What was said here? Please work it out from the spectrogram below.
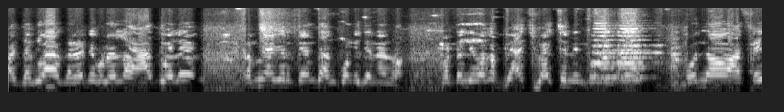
ಆ ಜಗಳ, ಗಲಾಟೆಗಳೆಲ್ಲ ಆದ್ಮೇಲೆ ಕಮ್ಮಿ ಆಗಿರುತ್ತೆ ಅಂತ ಅನ್ಕೊಂಡಿದ್ದೆ ನಾನು. ಬಟ್ ಅಲ್ಲಿ ಇವಾಗ ಬ್ಯಾಚ್ ಬ್ಯಾಚ್ ನಿಂತ್ಕೊಂಡಿದ್ದಾರೆ ಒಂದು, ಆ ಕೈ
